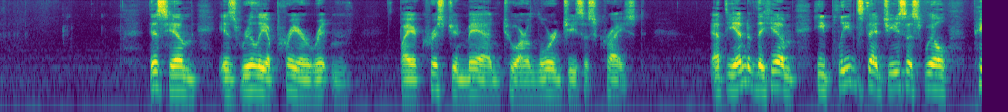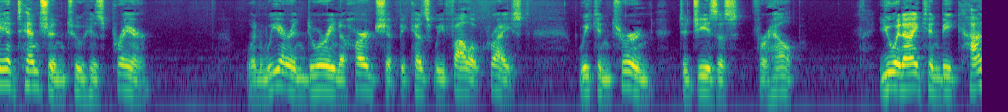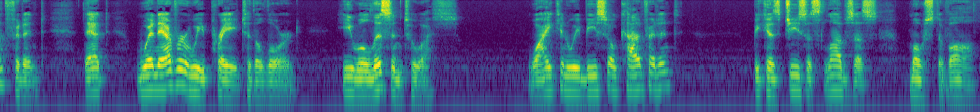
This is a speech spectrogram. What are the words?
This hymn is really a prayer written by a Christian man to our Lord Jesus Christ. At the end of the hymn, he pleads that Jesus will pay attention to his prayer. When we are enduring a hardship because we follow Christ, we can turn to Jesus for help. You and I can be confident that whenever we pray to the Lord, He will listen to us. Why can we be so confident? Because Jesus loves us most of all.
